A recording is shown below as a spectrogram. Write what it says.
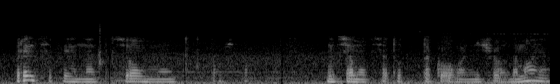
В принципі, на цьому, на цьому все тут такого нічого немає.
